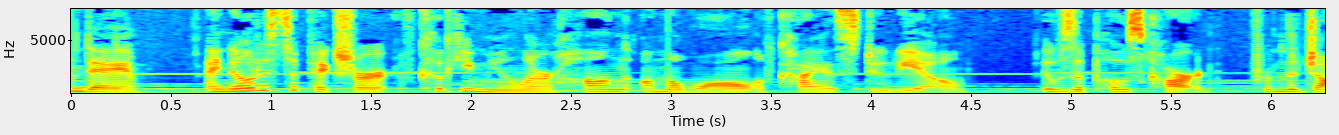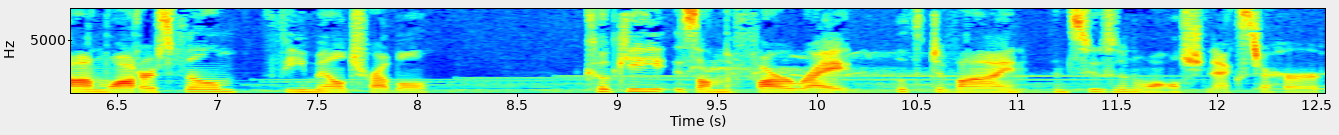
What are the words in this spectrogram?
One day, I noticed a picture of Cookie Mueller hung on the wall of Qya's studio. It was a postcard from the John Waters film Female Trouble. Cookie is on the far right, with Divine and Susan Walsh next to her.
